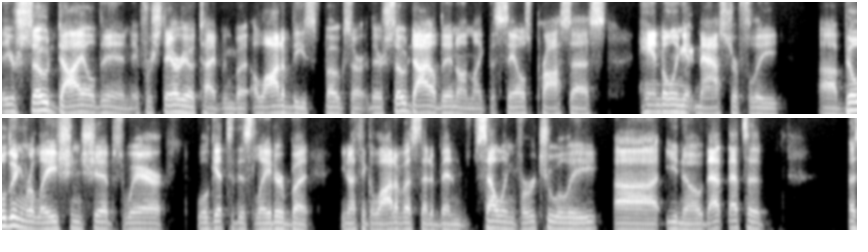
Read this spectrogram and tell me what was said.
they're so dialed in if we're stereotyping but a lot of these folks are they're so dialed in on like the sales process handling it masterfully uh, building relationships where we'll get to this later but you know i think a lot of us that have been selling virtually uh you know that that's a, a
